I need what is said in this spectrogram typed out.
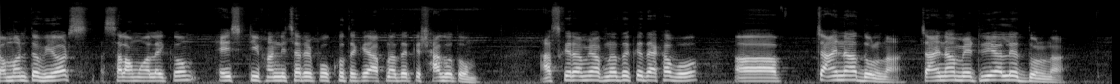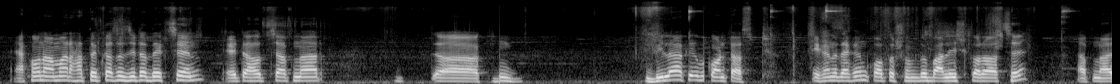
সম্মানিত ভিউয়ার্স, আসসালামু আলাইকুম। এইচ টি ফার্নিচারের পক্ষ থেকে আপনাদেরকে স্বাগতম। আজকের আমি আপনাদেরকে দেখাবো চায়না দোলনা, চায়না মেটেরিয়ালের দোলনা। এখন আমার হাতের কাছে যেটা দেখছেন, এটা হচ্ছে আপনার বিলাক এবং কন্ট্রাস্ট এখানে দেখেন কত সুন্দর বালিশ করা আছে। আপনার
